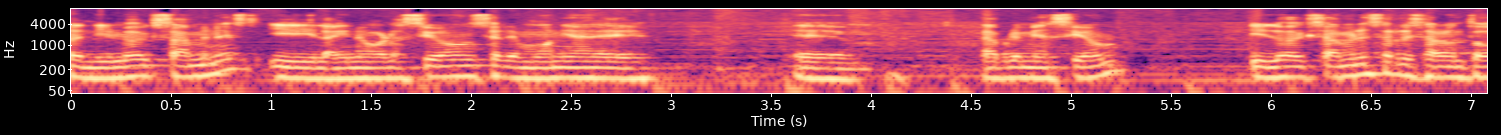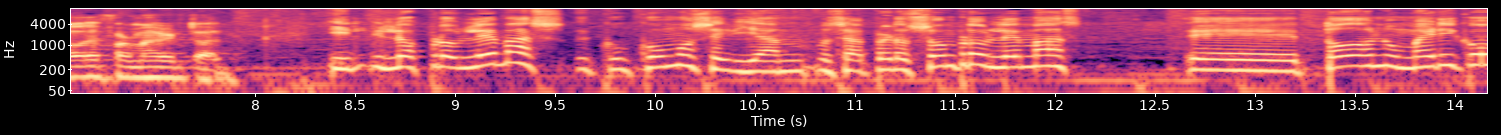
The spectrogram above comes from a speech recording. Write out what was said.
rendir los exámenes y la inauguración, ceremonia de eh, la premiación y los exámenes se realizaron todos de forma virtual. Y, los problemas, c- ¿cómo serían? O sea, pero son problemas eh, todos numéricos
